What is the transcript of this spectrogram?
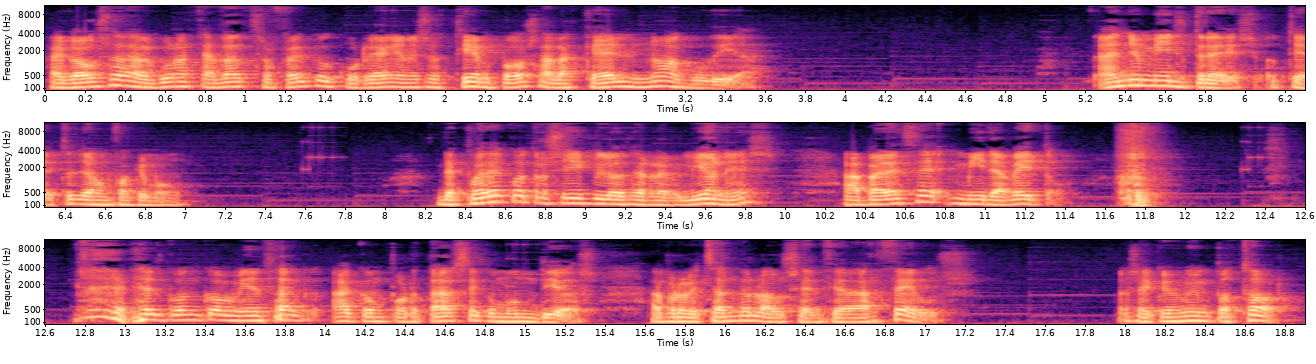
a causa de algunas catástrofes que ocurrían en esos tiempos a las que él no acudía. Año 1003. Hostia, esto ya es un Pokémon. Después de cuatro siglos de rebeliones, aparece Mirabeto, el cual comienza a comportarse como un dios, aprovechando la ausencia de Arceus. O sea que es un impostor.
